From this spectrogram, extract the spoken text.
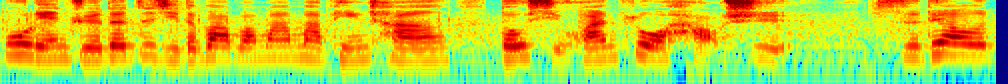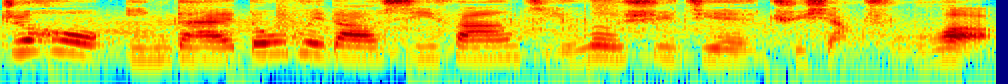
木莲觉得自己的爸爸妈妈平常都喜欢做好事，死掉了之后应该都会到西方极乐世界去享福了。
